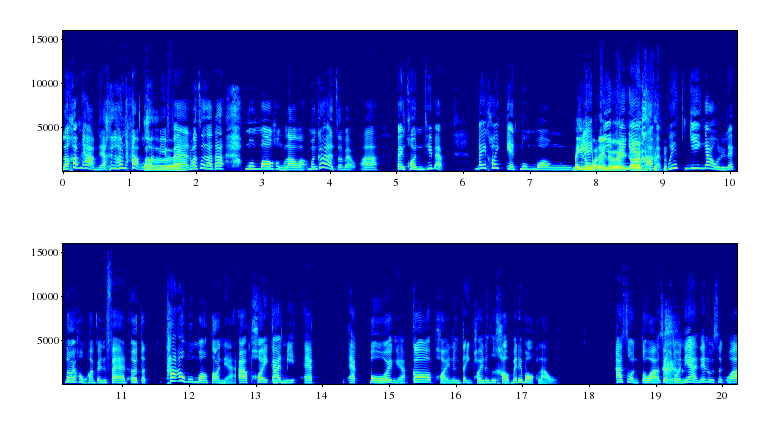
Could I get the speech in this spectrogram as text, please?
แล้วคำถามเนี้ยคือคำถามคนเออมีแฟน เพราะฉะนั้นอะมุมมองของเราอะมันก็อาจจะแบบว่า เป็นคนที่แบบไม่ค่อยเก็ตมุมมอง ไม่รู้อะไรเลยในเอแง่อความแบบวิยี่เง่าหรือเล็กน้อยของความเป็นแฟนเออแต่ถ้าเอามุมมองตอนเนี้ยอะพอยการมีแอคแอคโปอย่างเงี้ย ก็พอยหนึ่งแต่อีกพอยหนึ่งคือเขาไม่ได้บอกเราอะส่วนตัวส่วนตัวเนี่ยเนี่ยรู้สึกว่า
